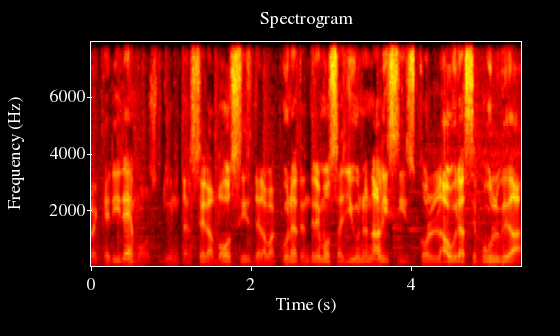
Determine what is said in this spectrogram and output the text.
Requeriremos de una tercera dosis de la vacuna. Tendremos allí un análisis con Laura Sepúlveda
